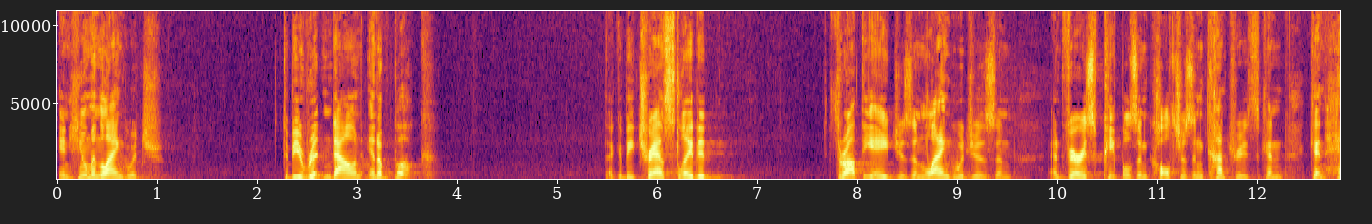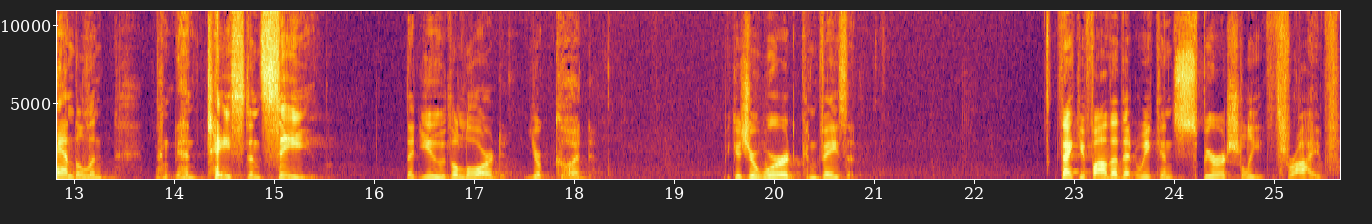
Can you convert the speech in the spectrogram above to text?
in human language, to be written down in a book that could be translated throughout the ages and languages and, and various peoples and cultures and countries can, can handle and, and, and taste and see that you, the Lord, you're good because your word conveys it. Thank you, Father, that we can spiritually thrive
